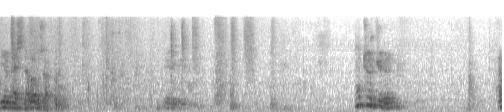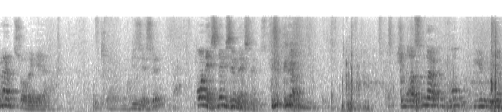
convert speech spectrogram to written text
bir nesne var uzakta. Ee, bu türkünün hemen sonra gelen dizesi o nesne bizim nesnemiz. Şimdi aslında bu gün benim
